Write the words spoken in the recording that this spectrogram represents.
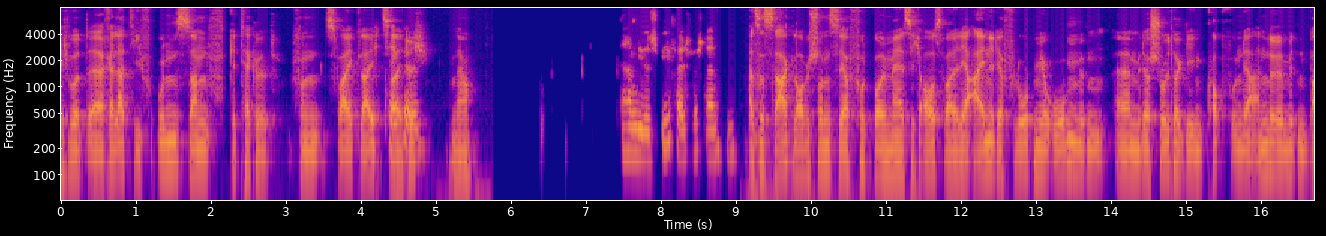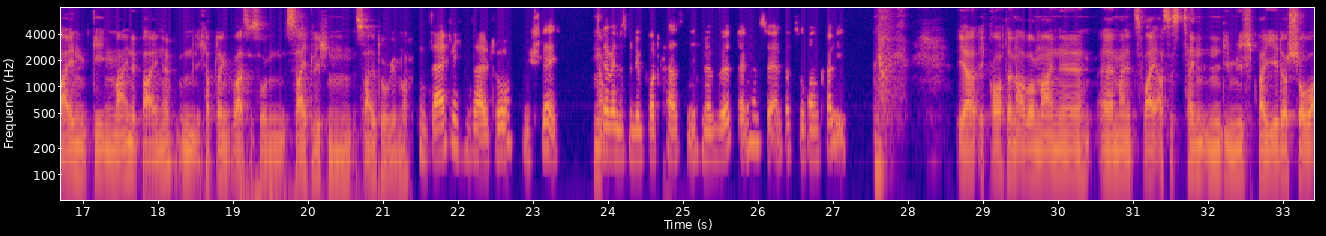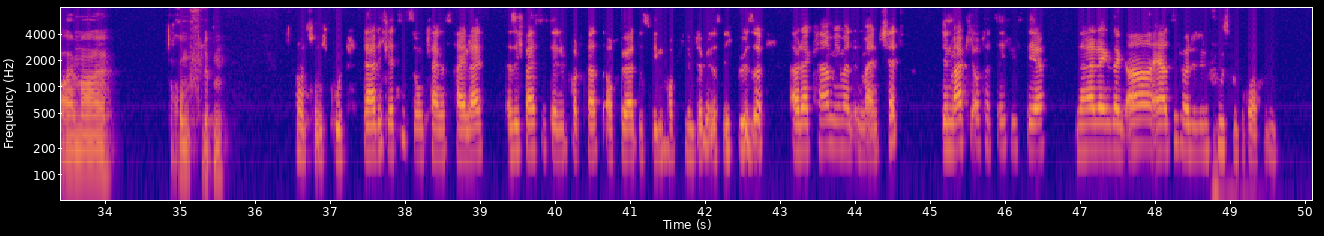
Ich wurde äh, relativ unsanft getackelt von zwei gleichzeitig. Ja. Haben die das Spiel falsch verstanden? Also es sah, glaube ich, schon sehr footballmäßig aus, weil der eine, der flog mir oben mit, dem, äh, mit der Schulter gegen den Kopf und der andere mit dem Bein gegen meine Beine. Und ich habe dann quasi so einen seitlichen Salto gemacht. Einen seitlichen Salto? Nicht schlecht. Ja. Ja, wenn das mit dem Podcast nicht mehr wird, dann kannst du ja einfach zu Roncalli. Ja, ich brauche dann aber meine, äh, meine zwei Assistenten, die mich bei jeder Show einmal rumflippen. Oh, das finde ich gut. Da hatte ich letztens so ein kleines Highlight. Also ich weiß, dass der den Podcast auch hört, deswegen hoffe ich, nimmt er mir das nicht böse. Aber da kam jemand in meinen Chat, den mag ich auch tatsächlich sehr. Und dann hat er gesagt, ah, er hat sich heute den Fuß gebrochen.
